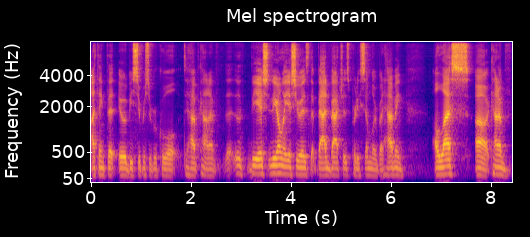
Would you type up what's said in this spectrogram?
I think that it would be super super cool to have kind of the, the issue. The only issue is that Bad Batch is pretty similar, but having a less uh, kind of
